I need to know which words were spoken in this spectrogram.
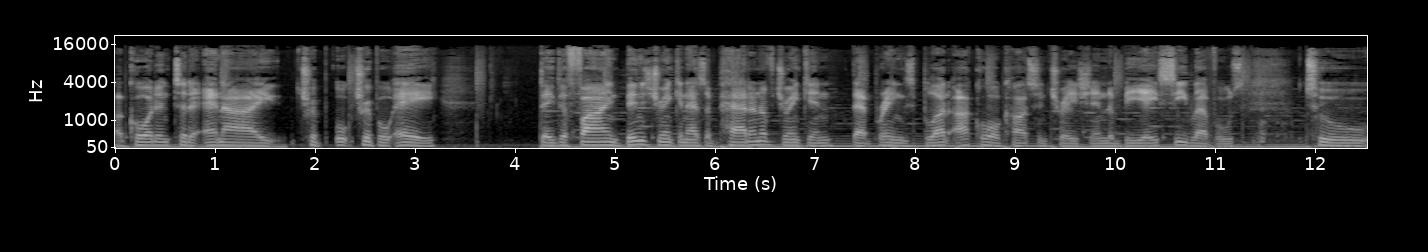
According to the NI triple A, they define binge drinking as a pattern of drinking that brings blood alcohol concentration, the BAC levels, to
